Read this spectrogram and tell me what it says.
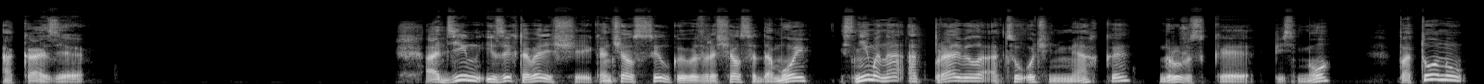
оказия. Один из их товарищей кончал ссылку и возвращался домой. С ним она отправила отцу очень мягкое, дружеское письмо, по тону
